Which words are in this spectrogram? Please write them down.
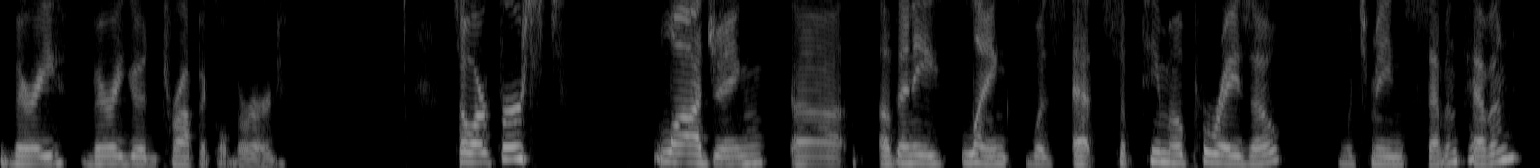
very, very good tropical bird. So our first lodging uh, of any length was at Septimo Paraíso, which means seventh heaven.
